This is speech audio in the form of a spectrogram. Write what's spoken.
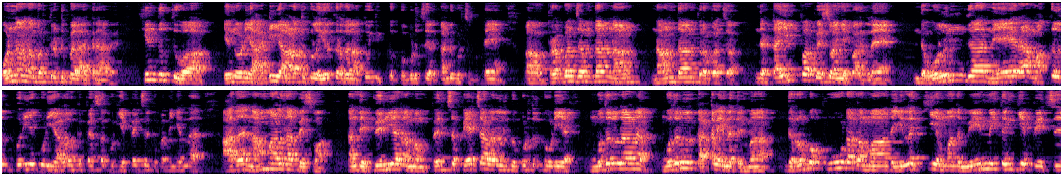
ஒன்னா நம்பர் திருட்டு பேர் இருக்கிறான் ஹிந்துத்துவா என்னுடைய அடி ஆழத்துக்குள்ள இருக்கிறத நான் தூக்கி பிடிச்சி பிடிச்சு கண்டுபிடிச்சு விட்டேன். பிரபஞ்சம் தான் நான் நான் தான் பிரபஞ்சம். இந்த டைப்பா பேசுவாங்க பாருங்களேன். இந்த ஒழுங்கா நேரா மக்களுக்கு புரியக்கூடிய அளவுக்கு பேசக்கூடிய பேச்சு இருக்கு பாத்தீங்கல்ல அதை நம்மளுதான் தான் பேசுவான். தந்தை பெரியார் நம்ம பெருச பேச்சாளர்களுக்கு கொடுத்திருக்கக்கூடிய முதலான முதல் கட்டளை என்ன தெரியுமா? இந்த ரொம்ப பூடகமா அந்த இலக்கியமா அந்த மேன்மை தங்கிய பேச்சு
